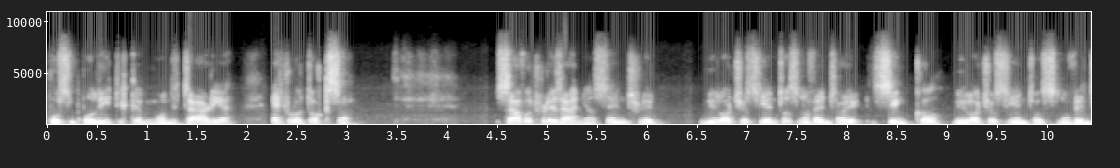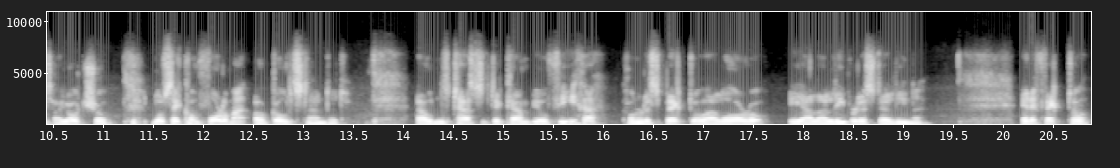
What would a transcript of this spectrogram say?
por su política monetaria heterodoxa. Salvo tres años entre 1895 1898, no se conforma al gold standard, a una tasa de cambio fija con respecto al oro y a la libra esterlina. En efecto,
